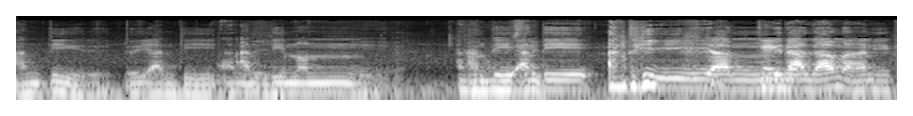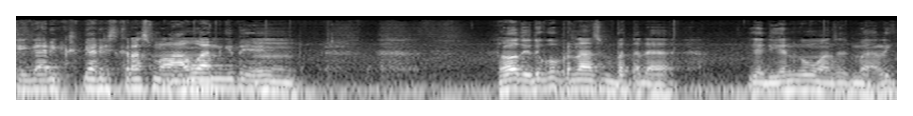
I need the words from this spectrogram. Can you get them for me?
anti gitu jadi anti Anti. anti, non Anti anti anti anti yang beda ga- agama kan Iya, kayak garis garis keras melawan gitu ya. Hmm. So, waktu itu gue pernah sempet ada jadian gue mau nganterin balik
